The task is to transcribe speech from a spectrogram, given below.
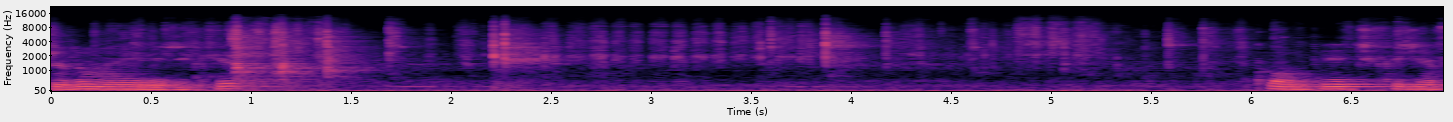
durum öyle gözüküyor. Komple çıkacak.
